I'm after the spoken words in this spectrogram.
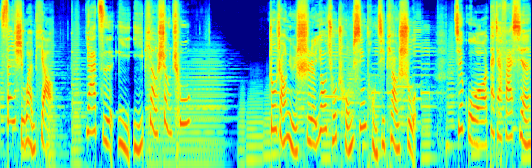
三十万票。鸭子以一票胜出。州长女士要求重新统计票数，结果大家发现，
